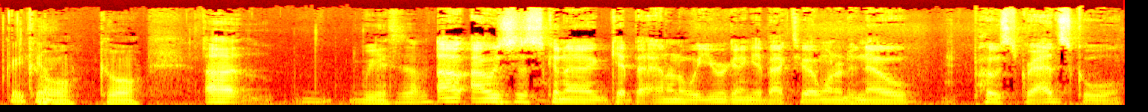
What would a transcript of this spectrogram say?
great feeling. Cool. Cool. Uh, we gonna say something? I, I was just gonna get back. I don't know what you were gonna get back to. I wanted to know post grad school.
